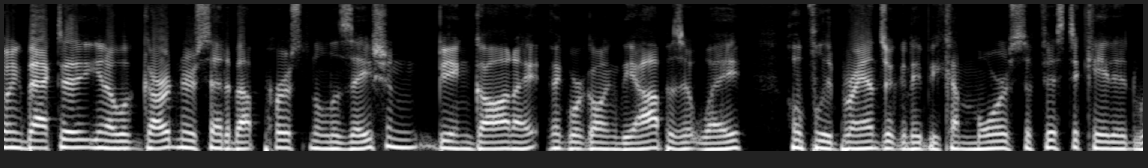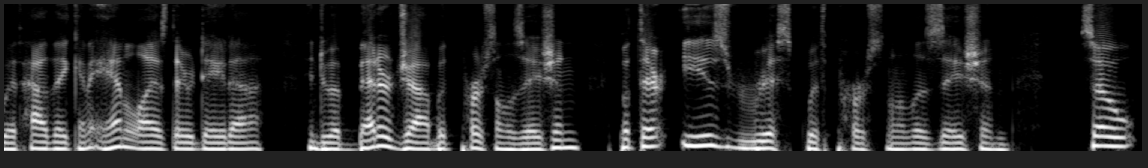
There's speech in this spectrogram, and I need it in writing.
going back to you know what Gartner said about personalization being gone, I think we're going the opposite way. Hopefully, brands are going to become more sophisticated with how they can analyze their data and do a better job with personalization. But there is risk with personalization. So,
